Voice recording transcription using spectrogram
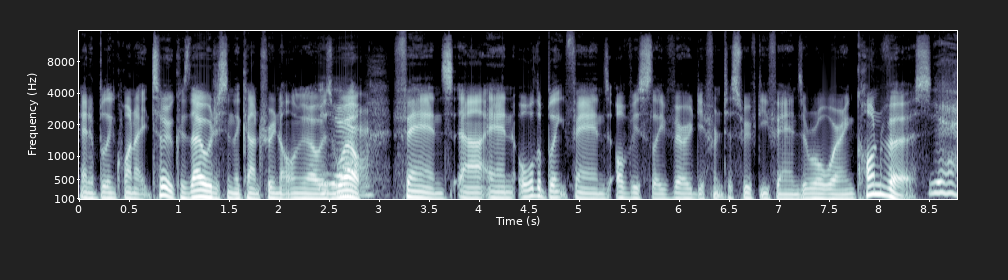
and a Blink 182 because they were just in the country not long ago as well. Fans, uh, and all the Blink fans, obviously very different to Swifty fans, are all wearing Converse. Yeah.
